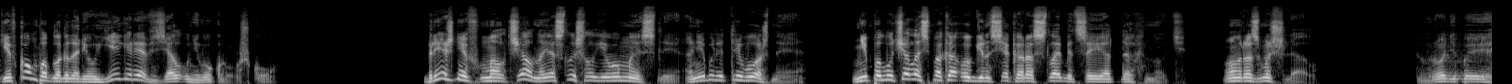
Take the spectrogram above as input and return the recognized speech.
кивком поблагодарил егеря, взял у него кружку. Брежнев молчал, но я слышал его мысли. Они были тревожные. Не получалось пока у генсека расслабиться и отдохнуть. Он размышлял. Вроде бы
